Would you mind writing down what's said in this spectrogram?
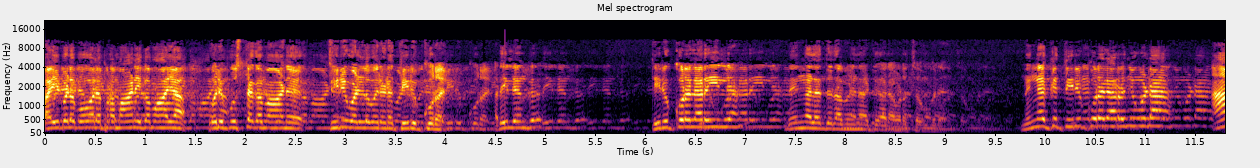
ബൈബിൾ പോലെ പ്രമാണികമായ ഒരു പുസ്തകമാണ് തിരുവള്ളുവരുടെ തിരുക്കുറൽ. അറിയില്ല തിരുക്കുറൽ അറിയില്ല. നിങ്ങൾ എന്ത് തമിഴ്നാട്ടുകാർ അവിടെ ചെമ്പുര നിങ്ങൾക്ക് തിരുക്കുറൽ അറിഞ്ഞുകൂടാ? ആ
